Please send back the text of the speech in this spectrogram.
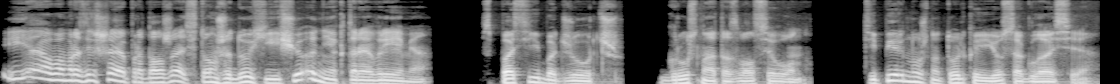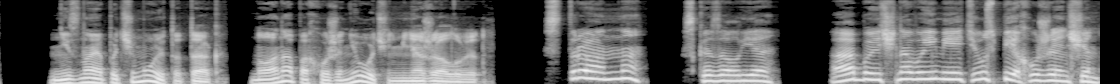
«Я вам разрешаю продолжать в том же духе еще некоторое время». «Спасибо, Джордж. Грустно отозвался он. Теперь нужно только ее согласие. Не знаю, почему это так, но она, похоже, не очень меня жалует. «Странно», — сказал я. «Обычно вы имеете успех у женщин.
